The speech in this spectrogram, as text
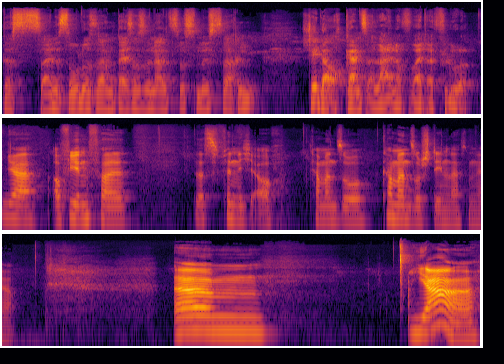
dass seine Solo-Sachen besser sind als das Smiths-Sachen, steht er auch ganz allein auf weiter Flur. Ja, auf jeden Fall. Das finde ich auch. Kann man so, kann man so stehen lassen, ja. Ähm, ja,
